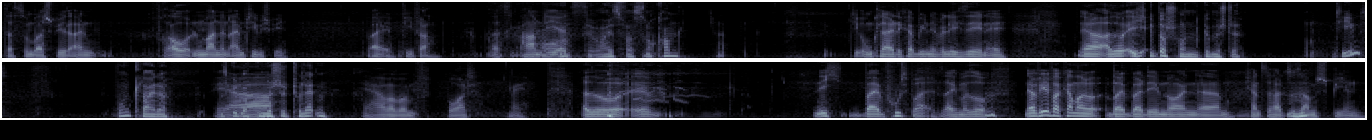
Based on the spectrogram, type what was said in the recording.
dass zum Beispiel eine Frau und ein Mann in einem Team spielen bei FIFA. Das haben die jetzt Wer weiß, was noch kommt. die Umkleidekabine will ich sehen, ey. Ja, also ich. es gibt doch schon gemischte Teams? Umkleide. Es ja, gibt auch gemischte Toiletten. Ja, aber beim Sport. Nee. Also, ähm, nicht beim Fußball, sag ich mal so. Ja, auf jeden Fall kann man bei, bei dem neuen, ähm, kannst du halt zusammenspielen.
